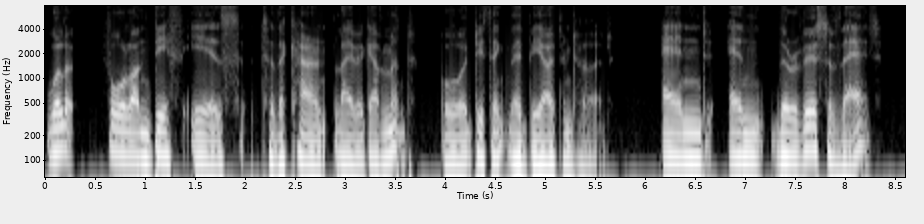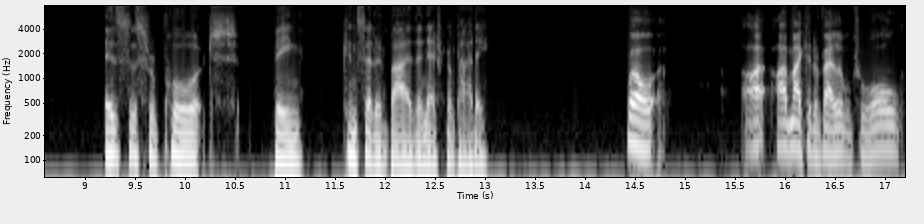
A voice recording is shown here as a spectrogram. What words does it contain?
will it fall on deaf ears to the current Labor government, or do you think they'd be open to it? And and the reverse of that, is this report being considered by the National Party? Well, I, I make it available to all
